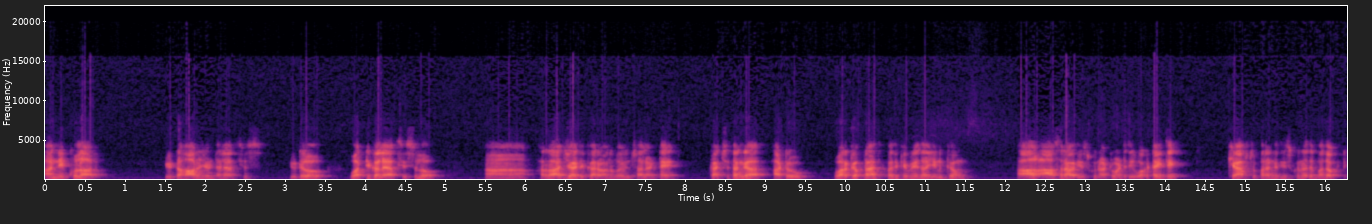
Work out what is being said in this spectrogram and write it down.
అన్ని కులాలు ఇటు హారిజెంటల్ యాక్సిస్ ఇటు వర్టికల్ యాక్సిస్లో రాజ్యాధికారం అనుభవించాలంటే ఖచ్చితంగా అటు వర్గ ప్రాతిపదిక మీద ఇన్కమ్ ఆసరా తీసుకున్నటువంటిది ఒకటైతే క్యాస్ట్ పరంగా తీసుకున్నది మరొకటి.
